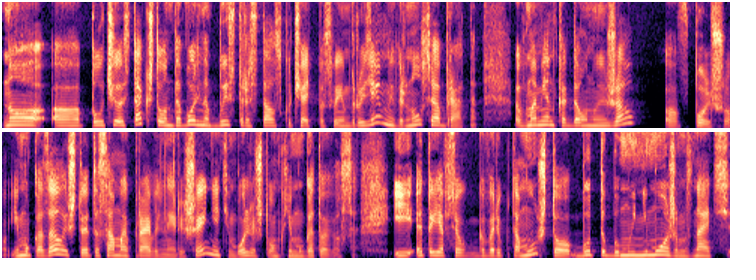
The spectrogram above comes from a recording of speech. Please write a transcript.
Но э, получилось так, что он довольно быстро стал скучать по своим друзьям и вернулся обратно. В момент, когда он уезжал, Э, в Польшу. Ему казалось, что это самое правильное решение, тем более, что он к нему готовился. И это я все говорю к тому, что будто бы мы не можем знать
